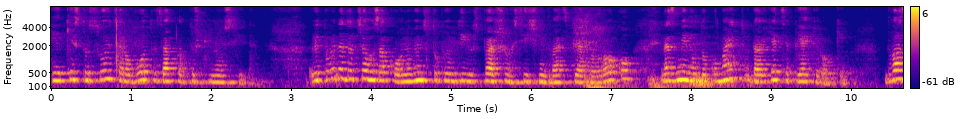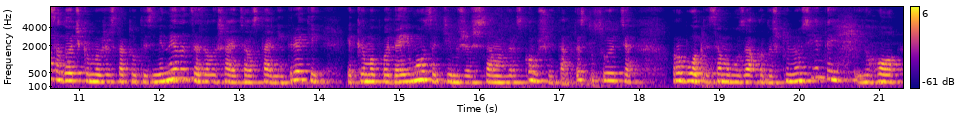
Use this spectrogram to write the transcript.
які стосуються роботи закладу дошкільної освіти. Відповідно до цього закону він вступив в дію з 1 січня 2025 року. На зміну документів дається 5 років. Два садочки ми вже статути змінили. Це залишається останній третій, який ми подаємо за тим же ж самим зразком, що і так. Це стосується роботи самого закладу шкільної освіти, його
